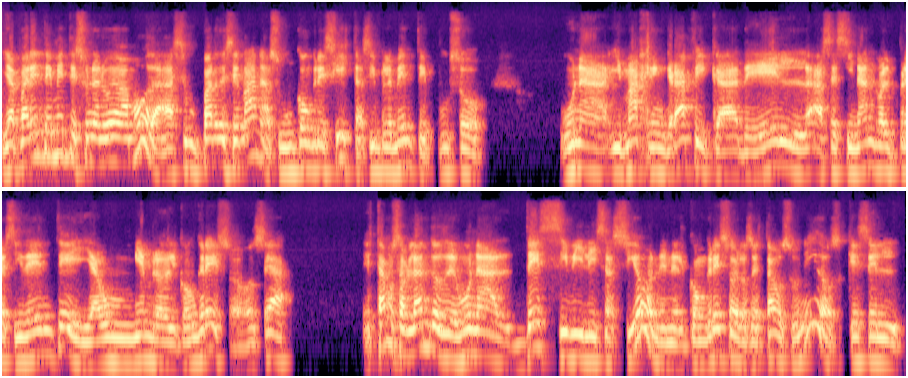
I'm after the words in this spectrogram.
Y aparentemente es una nueva moda. Hace un par de semanas un congresista simplemente puso una imagen gráfica de él asesinando al presidente y a un miembro del Congreso. O sea, estamos hablando de una descivilización en el Congreso de los Estados Unidos, que es el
